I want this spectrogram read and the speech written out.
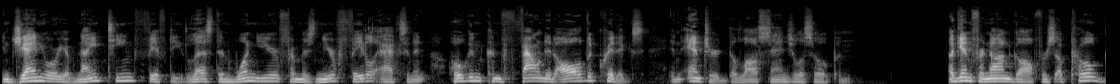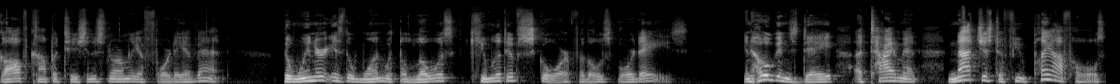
In January of 1950, less than one year from his near fatal accident, Hogan confounded all the critics and entered the Los Angeles Open. Again, for non golfers, a pro golf competition is normally a four day event. The winner is the one with the lowest cumulative score for those four days. In Hogan's day, a tie meant not just a few playoff holes,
